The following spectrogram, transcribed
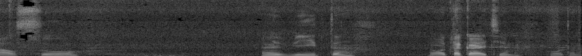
Алсу, Авито. Вот такая тема. Вот она.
